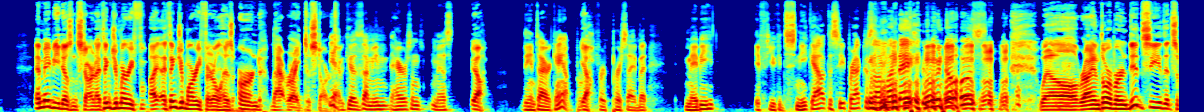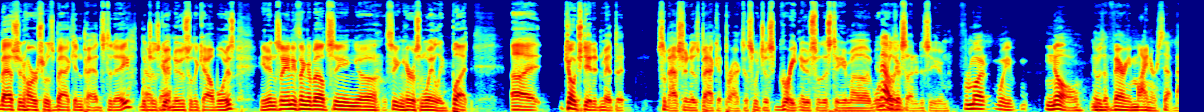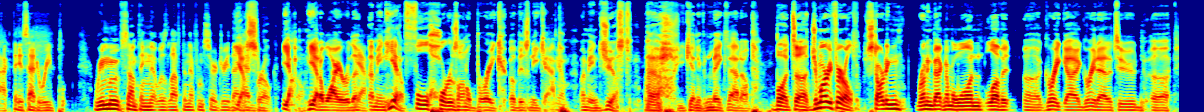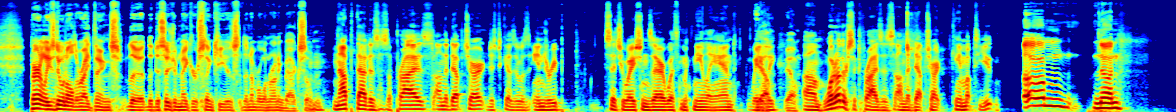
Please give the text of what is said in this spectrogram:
And maybe he doesn't start. I think Jamari. I I think Jamari Ferrell has earned that right to start. Yeah, because I mean, Harrison's missed Yeah. the entire camp, per, Yeah. for, per se. But maybe if you could sneak out to see practice on Monday, who knows? Well, Ryan Thorburn did see that Sebastian Harsh was back in pads today, which is good news for the Cowboys. He didn't say anything about seeing uh, seeing Harrison Waylee, but uh, coach did admit that Sebastian is back at practice, which is great news for this team. Uh, we're really a- excited to see him. From what we know, it was a Mm-hmm. very minor setback. They just had to re- remove something that was left in there from surgery that Yes. had broke. Yeah, he had a wire that Yeah. I mean, he had a full horizontal break of his kneecap. I mean, just ugh, you can't even make that up. But uh, Jamari Ferrell, starting running back number one, love it. Uh, great guy, great attitude. Apparently, he's doing all the right things. The the decision makers think he is the number one running back. So Not that that is a surprise on the depth chart, just because it was injury situations there with McNeely and Waylee. yeah. Um, what other surprises on the depth chart came up to you? Um, none.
